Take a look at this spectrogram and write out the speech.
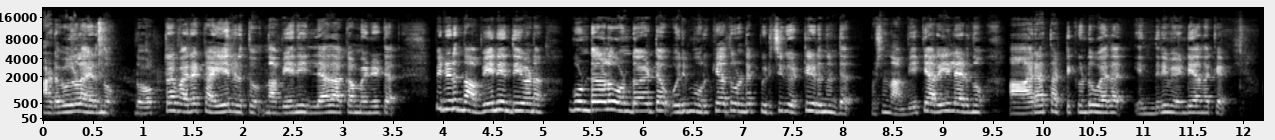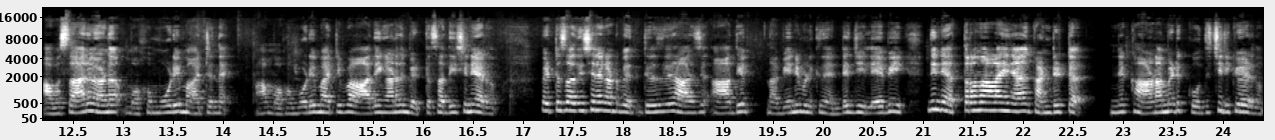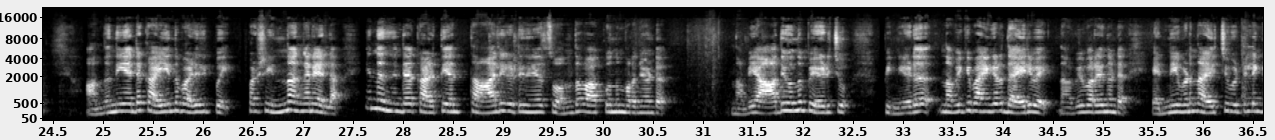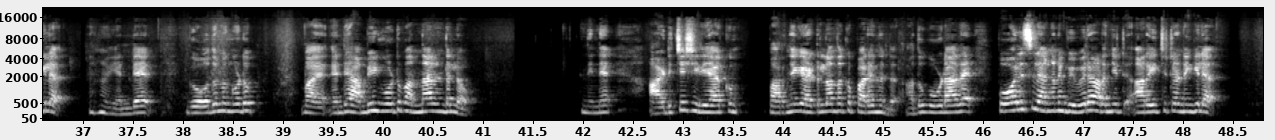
അടവുകളായിരുന്നു. ഡോക്ടർ വരെ കയ്യിലെടുത്തു. നവ്യനെ ഇല്ലാതാക്കാൻ വേണ്ടിയിട്ട്. പിന്നീട് നവ്യനെ എന്ത് ചെയ്യാണ്? ഗുണ്ടകൾ കൊണ്ടുപോയിട്ട് ഒരു മുറിക്കകത്ത് കൊണ്ട് പിടിച്ച് കെട്ടിയിടുന്നുണ്ട്. പക്ഷെ നവ്യയ്ക്ക് അറിയില്ലായിരുന്നു. ആരാ തട്ടിക്കൊണ്ടുപോയത് എന്തിനു വേണ്ടിയാന്നൊക്കെ. അവസാനമാണ് മുഖംമൂടി മാറ്റുന്നത് ആ മുഖംമൂടി മാറ്റിയപ്പോൾ ആദ്യം കാണുന്നത് വെട്ട് സതീശനെയായിരുന്നു. വെട്ട് സതീശനെ കണ്ട് വെട്ട് ആദ്യം നവ്യനെ വിളിക്കുന്നത് എന്റെ ജിലേബി നിന്നെ എത്ര നാളായി ഞാൻ കണ്ടിട്ട്? നിന്നെ കാണാൻ വേണ്ടി കൊതിച്ചിരിക്കുമായിരുന്നു അന്ന് നീ എന്റെ കയ്യിൽ നിന്ന് വഴുതിപ്പോയി. പക്ഷെ ഇന്ന് അങ്ങനെയല്ല. ഇന്ന് നിന്റെ കഴുത്തി ഞാൻ താലി കെട്ടി നിന്നെ സ്വന്തമാക്കുമെന്നും പറഞ്ഞുകൊണ്ട് നവി ആദ്യം ഒന്ന് പേടിച്ചു. പിന്നീട് നവിക്ക് ഭയങ്കര ധൈര്യമായി. നവി പറയുന്നുണ്ട് എന്നെ ഇവിടെ നിന്ന് അഴിച്ചു വിട്ടില്ലെങ്കിൽ എന്റെ ഗോതമ്പ് ഇങ്ങോട്ട് എന്റെ എന്റെ അമ്പി ഇങ്ങോട്ട് വന്നാലുണ്ടല്ലോ. നിന്നെ അടിച്ച് ശരിയാക്കും പറഞ്ഞു കേട്ടല്ലോ എന്നൊക്കെ പറയുന്നുണ്ട്. അതുകൂടാതെ പോലീസിൽ അങ്ങനെ വിവരം അറിഞ്ഞിട്ട് അറിയിച്ചിട്ടുണ്ടെങ്കിൽ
